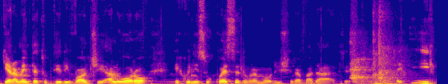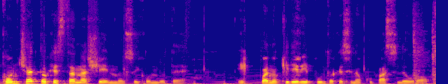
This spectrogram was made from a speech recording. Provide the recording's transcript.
chiaramente tu ti rivolgi a loro e quindi su queste dovremmo riuscire a badarci. Il concetto che sta nascendo secondo te, e quando chiedevi appunto che se ne occupasse l'Europa,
